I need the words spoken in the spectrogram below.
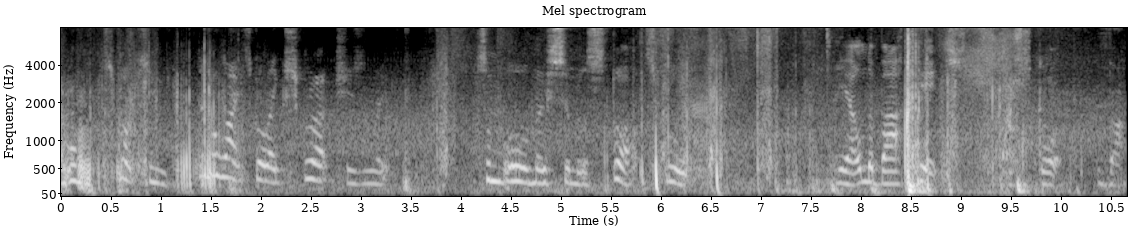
oh, it's got some I don't know why it's got like scratches like some almost similar spots, but yeah, on the back it's just got that.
